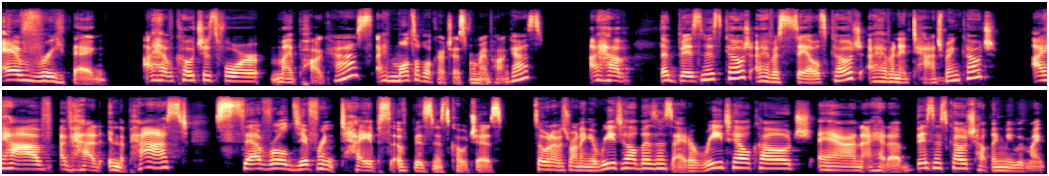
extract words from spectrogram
everything. I have coaches for my podcast. I have multiple coaches for my podcast. I have a business coach. I have a sales coach. I have an attachment coach. I have, I've had in the past several different types of business coaches. So when I was running a retail business, I had a retail coach and I had a business coach helping me with my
